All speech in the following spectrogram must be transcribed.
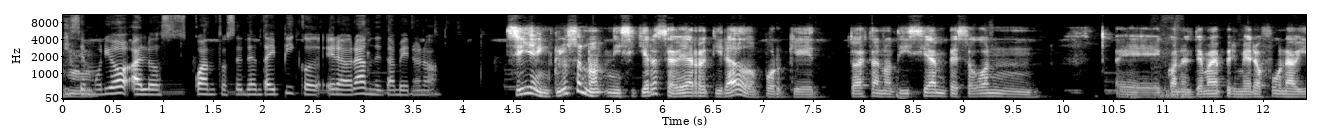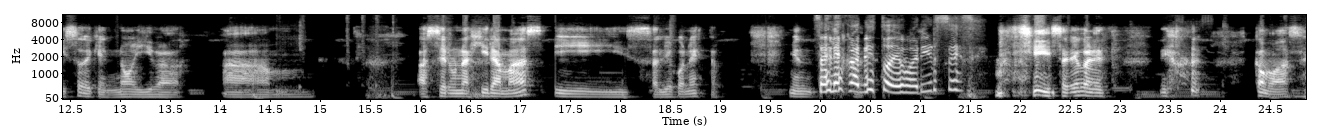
y se murió a los cuantos, setenta y pico. Era grande también, ¿o no? Sí, e incluso no, ni siquiera se había retirado, porque toda esta noticia empezó con, eh, con el tema de primero fue un aviso de que no iba a, mm, a hacer una gira más y salió con esto. Mien- ¿Sale con esto de morirse? sí, salió con esto. Dijo, ¿cómo va esto?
